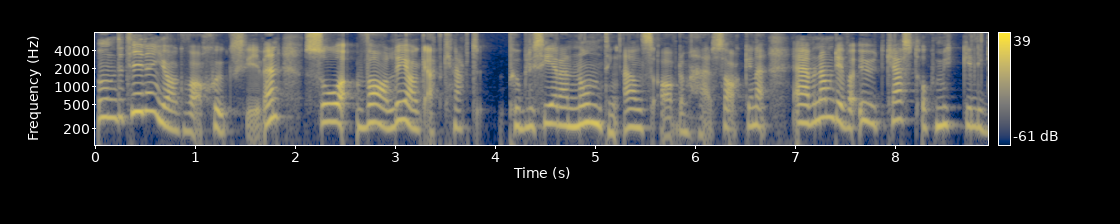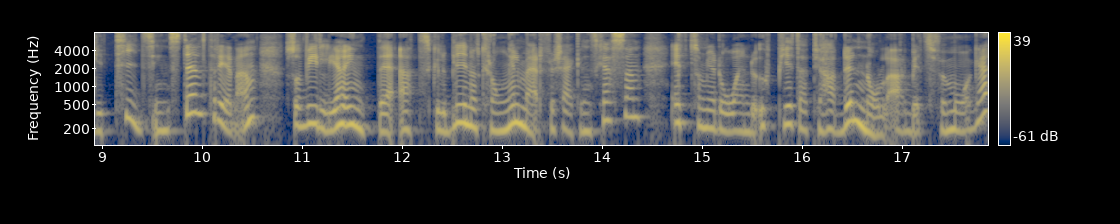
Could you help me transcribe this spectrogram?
Under tiden jag var sjukskriven så valde jag att knappt publicera någonting alls av de här sakerna. Även om det var utkast och mycket ligger tidsinställt redan så ville jag inte att det skulle bli något krångel med Försäkringskassan eftersom jag då ändå uppgett att jag hade noll arbetsförmåga.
